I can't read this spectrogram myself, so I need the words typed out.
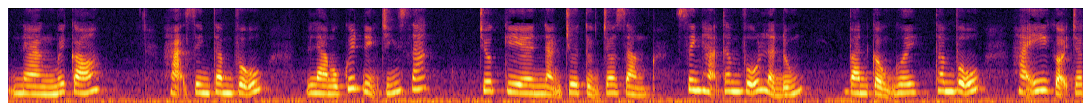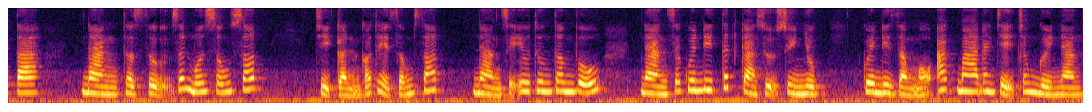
nàng mới có. Hạ sinh Thâm Vũ là một quyết định chính xác Trước kia nàng chưa từng cho rằng sinh hạ thâm vũ là đúng. Van cầu ngươi, thâm vũ, hãy gọi cho ta. Nàng thật sự rất muốn sống sót. Chỉ cần có thể sống sót, nàng sẽ yêu thương thâm vũ. Nàng sẽ quên đi tất cả sự suy nhục, quên đi dòng máu ác ma đang chảy trong người nàng.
